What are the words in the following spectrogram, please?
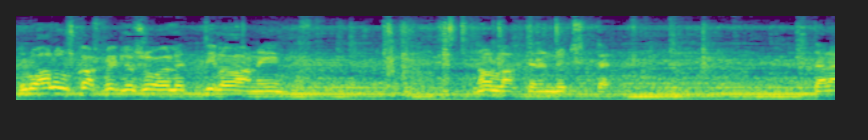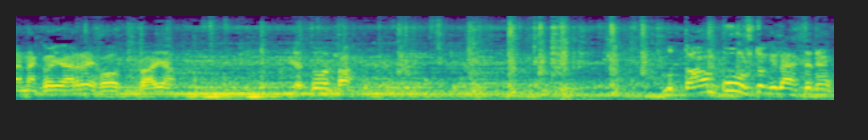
tullut aluskasvillisuojelle tilaa, niin ne on lähtenyt nyt sitten täällä näköjään rehottaa ja, ja tuota, mutta on puustokin lähtenyt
